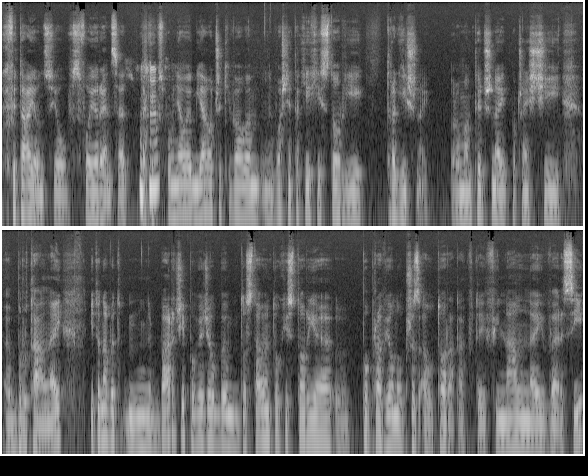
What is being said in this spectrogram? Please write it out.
chwytając ją w swoje ręce. Tak mhm. jak wspomniałem, ja oczekiwałem właśnie takiej historii tragicznej romantycznej, po części e, brutalnej. I to nawet mm, bardziej powiedziałbym, dostałem tą historię e, poprawioną przez autora tak, w tej finalnej wersji,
